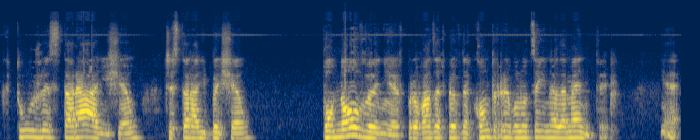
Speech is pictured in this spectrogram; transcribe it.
którzy starali się czy staraliby się ponownie wprowadzać pewne kontrrewolucyjne elementy. Nie.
